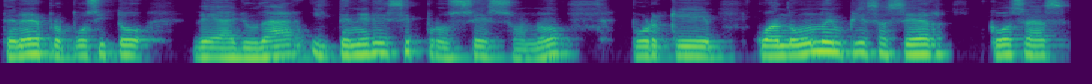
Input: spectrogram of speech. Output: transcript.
tener el propósito de ayudar y tener ese proceso, ¿no? Porque cuando uno empieza a hacer cosas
